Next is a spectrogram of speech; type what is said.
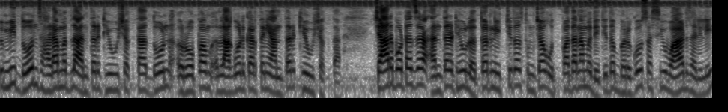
तुम्ही दोन झाडामधलं अंतर ठेवू शकता दोन रोपा लागवड करताना अंतर ठेवू शकता. चार बोटं जर अंतर ठेवलं तर निश्चितच तुमच्या उत्पादनामध्ये तिथं भरघोस अशी वाढ झालेली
